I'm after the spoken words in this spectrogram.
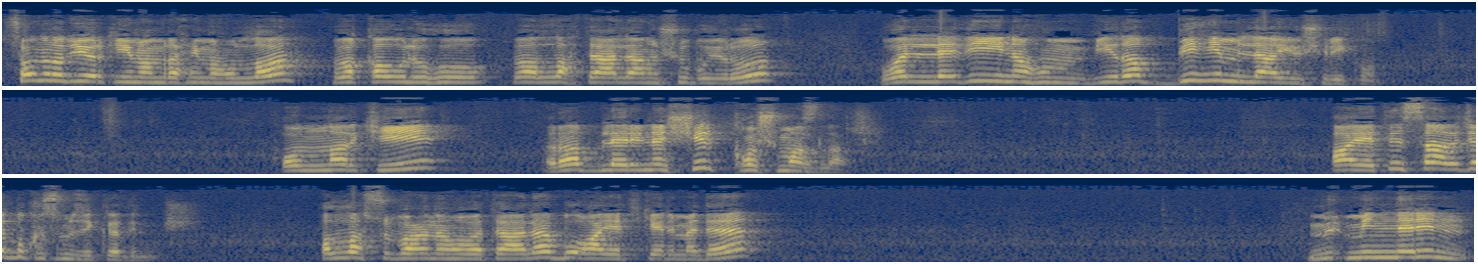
Sonra diyor ki İmam Rahimahullah ve kavluhu ve Allah Teala'nın şu buyruğu وَالَّذ۪ينَ هُمْ بِرَبِّهِمْ لَا يُشْرِكُونَ Onlar ki Rablerine şirk koşmazlar. Ayetin sadece bu kısmı zikredilmiş. Allah Subhanahu ve Teala bu ayet-i kerimede müminlerin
